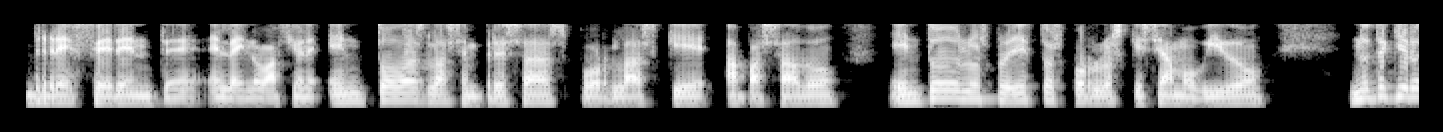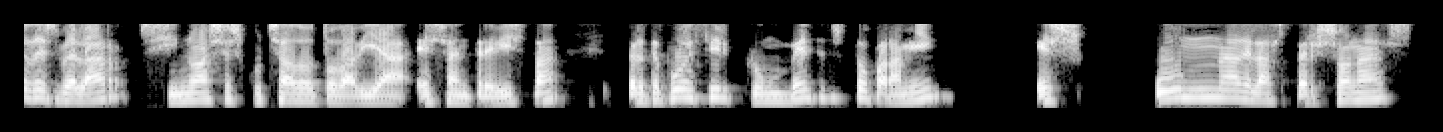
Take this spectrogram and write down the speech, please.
referente en la innovación, en todas las empresas por las que ha pasado, en todos los proyectos por los que se ha movido. No te quiero desvelar si no has escuchado todavía esa entrevista, pero te puedo decir que Humberto para mí es una de las personas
